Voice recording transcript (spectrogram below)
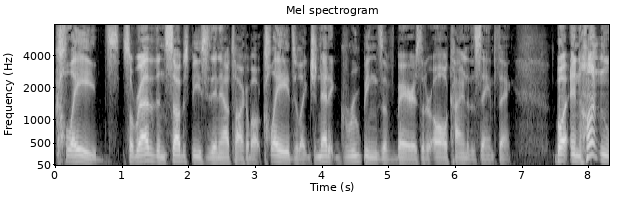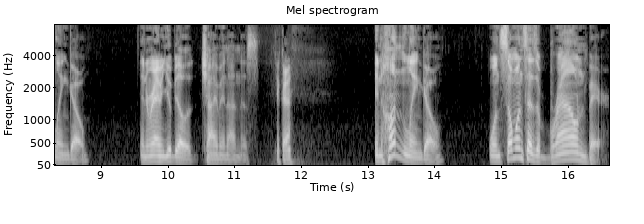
clades. So rather than subspecies, they now talk about clades or like genetic groupings of bears that are all kind of the same thing. But in hunting lingo, and Remi, you'll be able to chime in on this. Okay. In hunting lingo, when someone says a brown bear,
